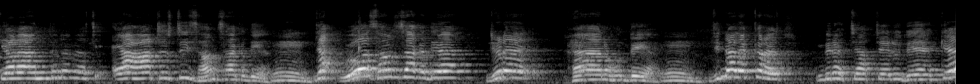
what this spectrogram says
ਕਲਾ ਨੂੰ ਤਾਂ ਨਾ ਅਸੀਂ ਇਹ ਆਰਟਿਸਟ ਹੀ ਸਮਝ ਸਕਦੇ ਆ ਹੂੰ ਜਾਂ ਉਹ ਸਮਝ ਸਕਦੇ ਆ ਜਿਹੜੇ ਫੈਨ ਹੁੰਦੇ ਆ ਹੂੰ ਜਿਨ੍ਹਾਂ ਦੇ ਘਰ ਮੇਰੇ ਚਾਚੇ ਨੂੰ ਦੇਖ ਕੇ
